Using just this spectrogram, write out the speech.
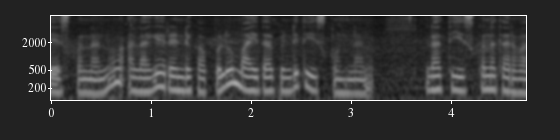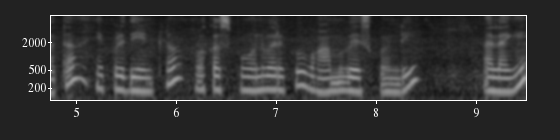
చేసుకున్నాను. అలాగే రెండు కప్పులు మైదా పిండి తీసుకుంటున్నాను. ఇలా తీసుకున్న తర్వాత ఇప్పుడు దీంట్లో ఒక స్పూన్ వరకు వాము వేసుకోండి. అలాగే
